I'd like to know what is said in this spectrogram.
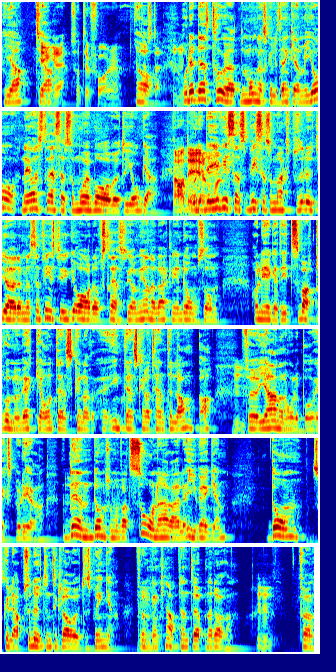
Ja, ja. tyngre så att du får... Ja. Det. Mm. Och det där tror jag att många skulle tänka, men jag, när jag är stressad så mår jag bra av att ute och jogga. Ja, det och det, de det är ju vissa, vissa som absolut gör det, men sen finns det ju grad av stress. Och jag menar verkligen de som har legat i ett svart rum en vecka och inte ens kunnat, inte ens kunnat tänt en lampa. Mm. För hjärnan håller på att explodera. Den, de som har varit så nära eller i väggen, de skulle absolut inte klara ut att springa. För de kan knappt inte öppna dörren. Förrän,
